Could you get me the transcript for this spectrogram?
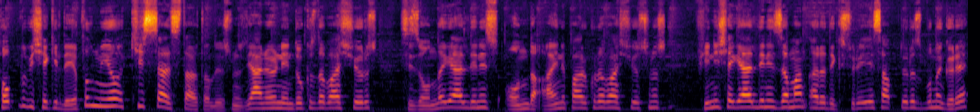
toplu bir şekilde yapılmıyor. Kişisel start alıyorsunuz. Yani örneğin 9'da başlıyoruz. Siz 10'da geldiniz. 10'da aynı parkura başlıyorsunuz. Finish'e geldiğiniz zaman aradaki süreyi hesaplıyoruz. Buna göre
